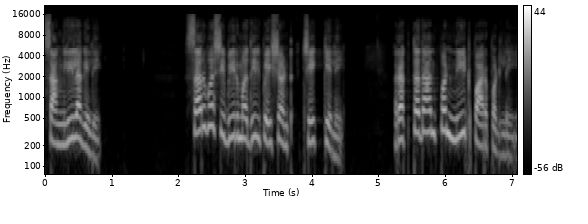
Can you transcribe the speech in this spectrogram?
सांगलीला गेले. सर्व शिबिरमधील पेशंट चेक केले. रक्तदान पण नीट पार पडले.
